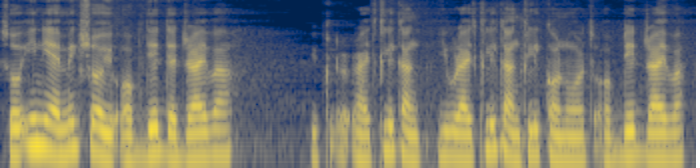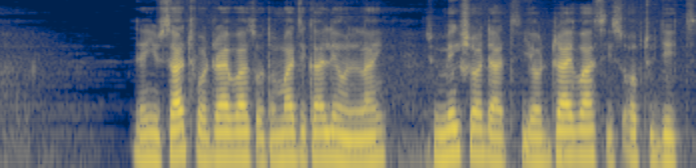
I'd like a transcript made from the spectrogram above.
So in here make sure you update the driver. You right click and you right click and click on what? Update driver. Then you search for drivers automatically online to make sure that your drivers is up to date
